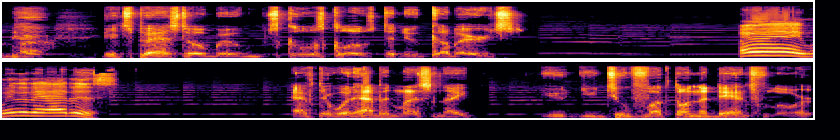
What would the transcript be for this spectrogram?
It's past homeroom. School's closed to newcomers. Hey, when did they add this? After what happened last night, you you two fucked on the dance floor.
